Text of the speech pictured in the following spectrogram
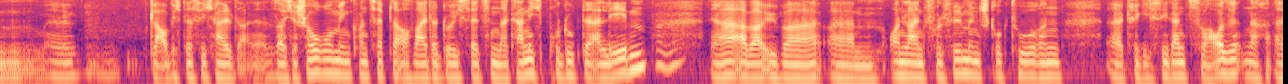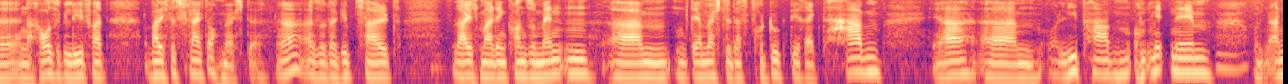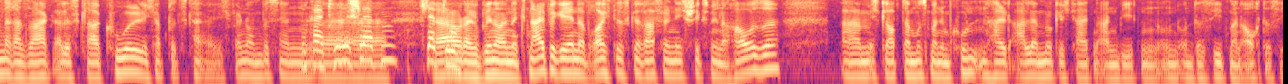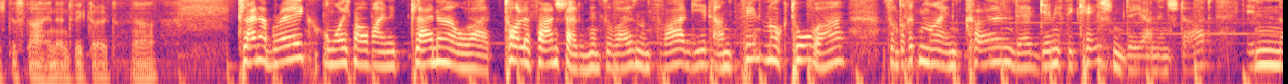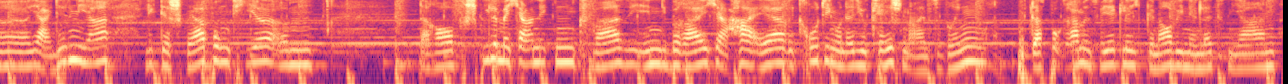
glaube ich, dass sich halt äh, solche Showrooming-Konzepte auch weiter durchsetzen. Da kann ich Produkte erleben, mhm. ja, aber über ähm, Online-Fulfillment-Strukturen äh, kriege ich sie dann zu Hause nach, äh, nach Hause geliefert, weil ich das vielleicht auch möchte. Ja? Also da gibt es halt, sage ich mal, den Konsumenten, ähm, der möchte das Produkt direkt haben ja, ähm, lieb haben und mitnehmen. Und ein anderer sagt, alles klar, cool, ich, hab das, ich will noch ein bisschen... Du kannst äh, schleppen, schlepp ja, du. Oder ich will noch in eine Kneipe gehen, da bräuchte das Geraffel nicht, schick's mir nach Hause. Ähm, ich glaube, da muss man dem Kunden halt alle Möglichkeiten anbieten. Und, und das sieht man auch, dass sich das dahin entwickelt. Ja. Kleiner Break, um euch mal auf eine kleine, aber tolle Veranstaltung hinzuweisen. Und zwar geht am 10. Oktober zum dritten Mal in Köln der Gamification Day an den Start. In, äh, ja, in diesem Jahr liegt der Schwerpunkt hier ähm, darauf, Spielemechaniken quasi in die Bereiche HR, Recruiting und Education einzubringen. Das Programm ist wirklich, genau wie in den letzten Jahren,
